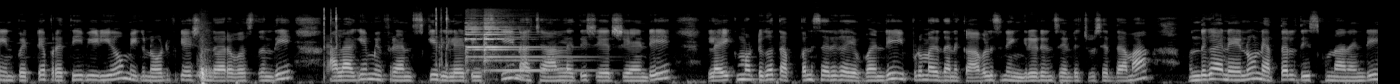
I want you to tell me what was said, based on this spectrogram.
నేను పెట్టే ప్రతి వీడియో మీకు నోటిఫికేషన్ ద్వారా వస్తుంది. అలాగే మీ ఫ్రెండ్స్కి రిలేటివ్స్కి నా ఛానల్ అయితే షేర్ చేయండి. లైక్ మట్టుగా తప్పనిసరిగా ఇవ్వండి. ఇప్పుడు మరి దానికి కావాల్సిన ఇంగ్రీడియంట్స్ ఏంటో చూసేద్దామా? ముందుగా నేను నెత్తలు తీసుకున్నానండి.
